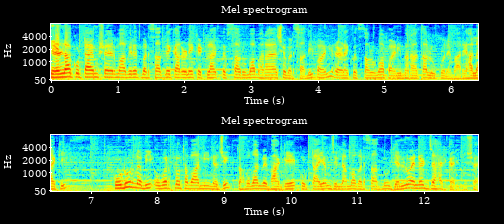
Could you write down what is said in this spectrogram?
કેરળના કોટ્ટાયમ શહેરમાં અવિરત વરસાદને કારણે કેટલાક વિસ્તારોમાં ભરાયા છે વરસાદી પાણી. રહેણાંક વિસ્તારોમાં પાણી ભરાતા લોકોને ભારે હાલાકી. કોડૂર નદી ઓવરફ્લો થવાની નજીક તો હવામાન વિભાગે કોટ્ટાયમ જિલ્લામાં વરસાદનું યલો એલર્ટ જાહેર કર્યું છે.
